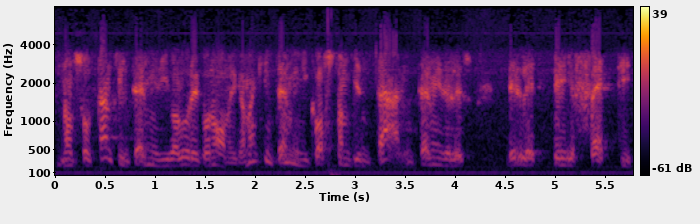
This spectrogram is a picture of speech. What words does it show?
non soltanto in termini di valore economico, ma anche in termini di costo ambientale, in termini delle, delle, degli effetti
